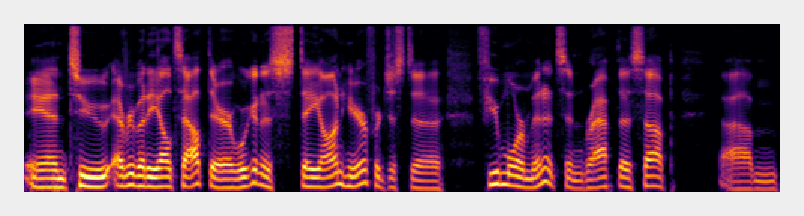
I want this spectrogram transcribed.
And to everybody else out there, we're going to stay on here for just a few more minutes and wrap this up. Um,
